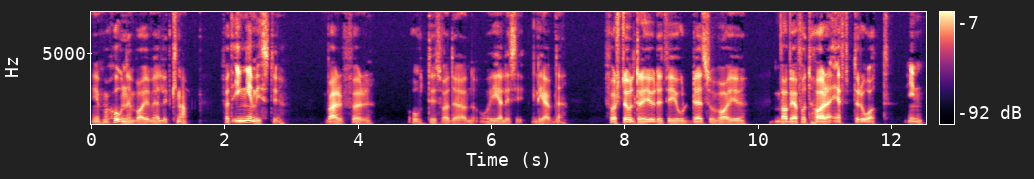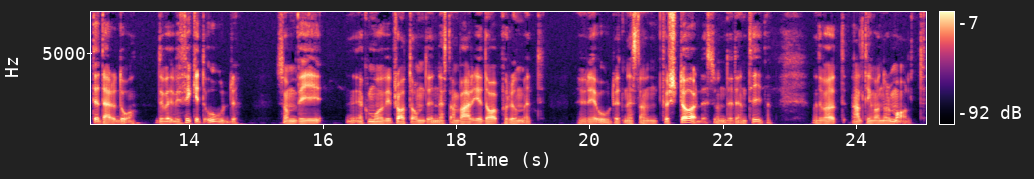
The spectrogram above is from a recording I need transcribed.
Informationen var ju väldigt knapp. För att ingen visste ju varför Otis var död och Elis levde. Första ultraljudet vi gjorde så var ju vad vi har fått höra efteråt inte där och då. Var, vi fick ett ord som vi, jag kommer ihåg vi pratade om det nästan varje dag på rummet. Hur det ordet nästan förstördes under den tiden. Och det var att allting var normalt.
